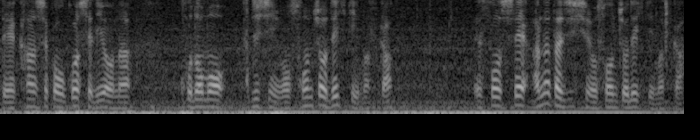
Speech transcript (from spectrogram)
て感触を起こしているような子供自身を尊重できていますか？そしてあなた自身を尊重できていますか？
